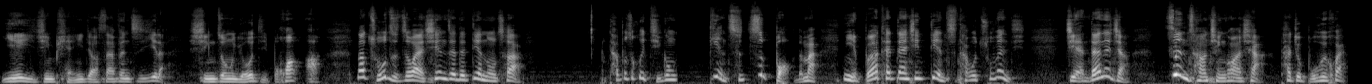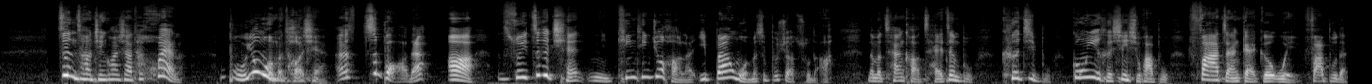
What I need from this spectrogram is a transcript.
也已经便宜掉三分之一了，心中有底不慌啊。那除此之外，现在的电动车啊，它不是会提供电池质保的嘛？你不要太担心电池它会出问题。简单的讲，正常情况下它就不会坏。正常情况下，它坏了不用我们掏钱，而是质保的啊，所以这个钱你听听就好了。一般我们是不需要出的啊。那么参考财政部、科技部、工业和信息化部发展改革委发布的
